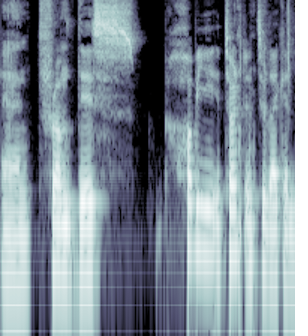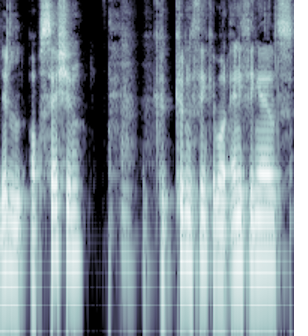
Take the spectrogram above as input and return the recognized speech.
And from this hobby. It turned into like a little obsession. Ah. C- couldn't think about anything else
